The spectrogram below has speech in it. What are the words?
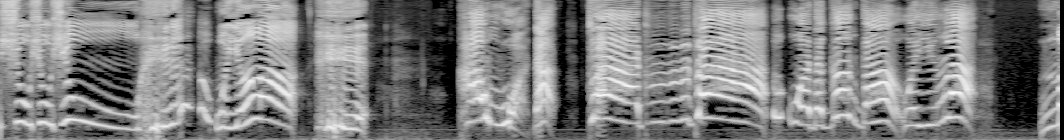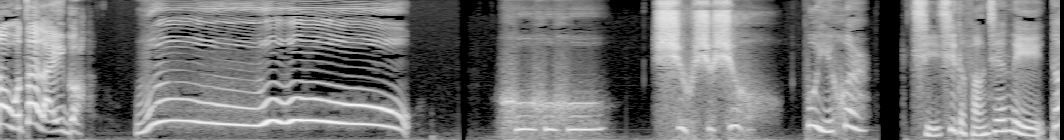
咻咻咻！嘿嘿，我赢了！嘿嘿，看我的！抓抓抓抓抓！我的更高，我赢了！那我再来一个！呜呜呜！呼呼呼！咻咻咻！不一会儿，琪琪的房间里到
